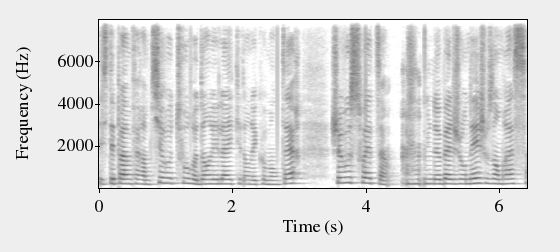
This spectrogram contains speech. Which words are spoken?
N'hésitez pas à me faire un petit retour dans les likes et dans les commentaires. Je vous souhaite une belle journée, je vous embrasse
